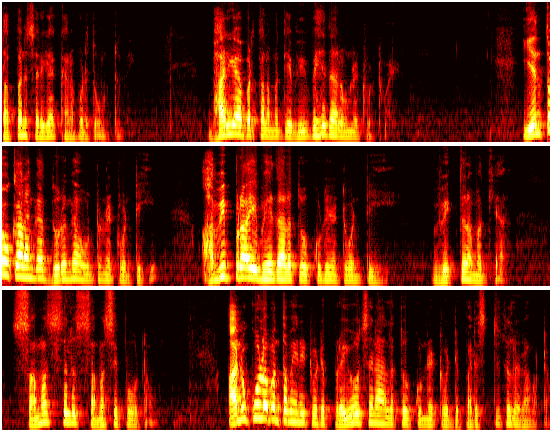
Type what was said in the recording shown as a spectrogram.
తప్పనిసరిగా కనపడుతూ ఉంటుంది. భార్యాభర్తల మధ్య విభేదాలు ఉన్నటువంటి వాళ్ళు ఎంతో కాలంగా దూరంగా ఉంటున్నటువంటి అభిప్రాయ భేదాలతో కూడినటువంటి వ్యక్తుల మధ్య సమస్యలు సమసిపోవటం అనుకూలవంతమైనటువంటి ప్రయోజనాలతో కూడినటువంటి పరిస్థితులు రావటం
